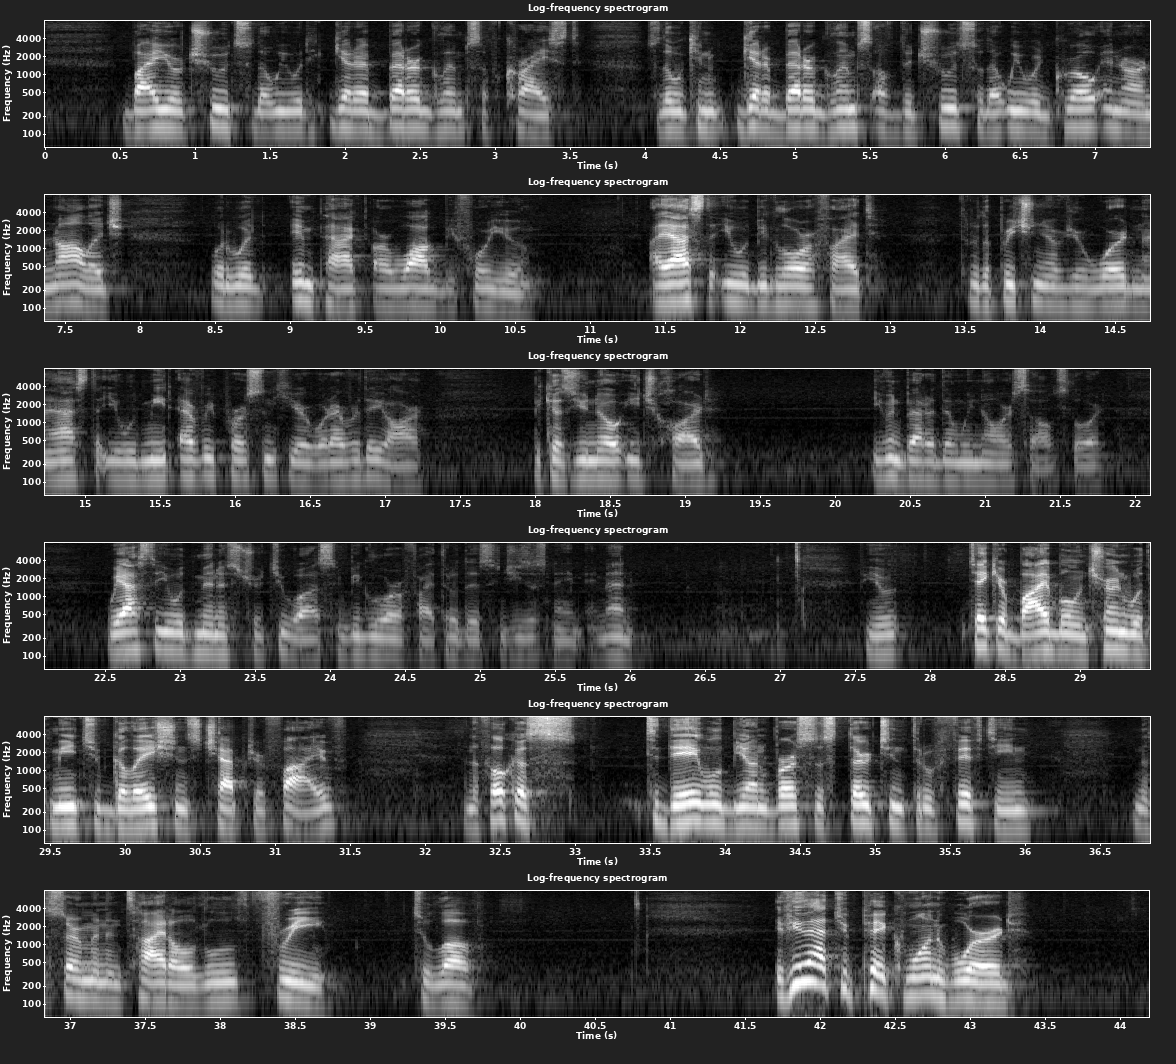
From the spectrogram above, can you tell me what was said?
by your truth so that we would get a better glimpse of Christ, so that we can get a better glimpse of the truth, so that we would grow in our knowledge, what would impact our walk before you. I ask that you would be glorified through the preaching of your word, and I ask that you would meet every person here, whatever they are, because you know each heart even better than we know ourselves, Lord. We ask that you would minister to us and be glorified through this. In Jesus' name, amen. If you take your Bible and turn with me to Galatians chapter 5, and the focus today will be on verses 13 through 15 in the sermon entitled Free to Love. If you had to pick one word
